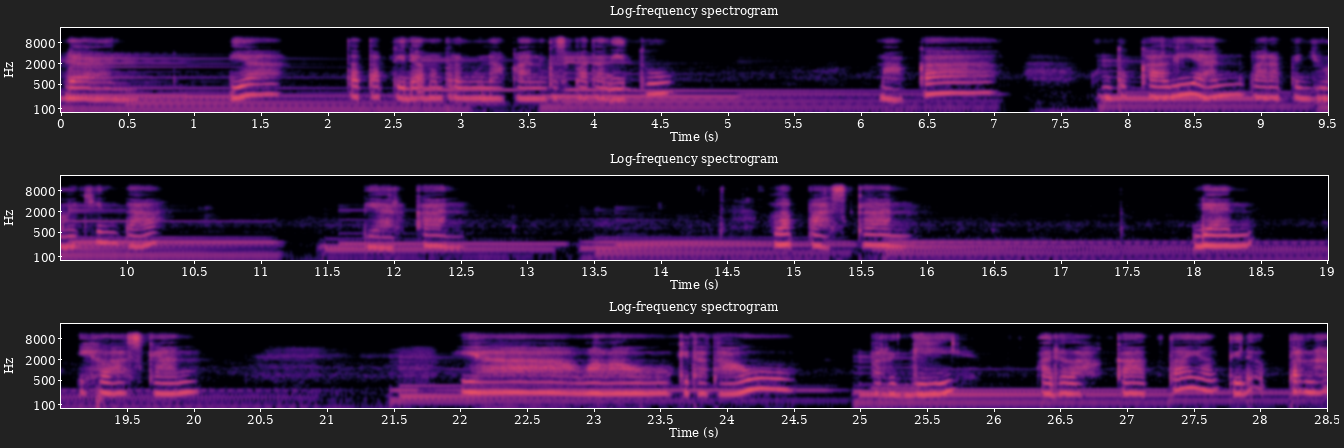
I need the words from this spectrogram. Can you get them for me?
dan dia tetap tidak mempergunakan kesempatan itu, maka untuk kalian, para pejuang cinta, biarkan, lepaskan, dan ikhlaskan. Ya, walau kita tahu pergi adalah kata yang tidak pernah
